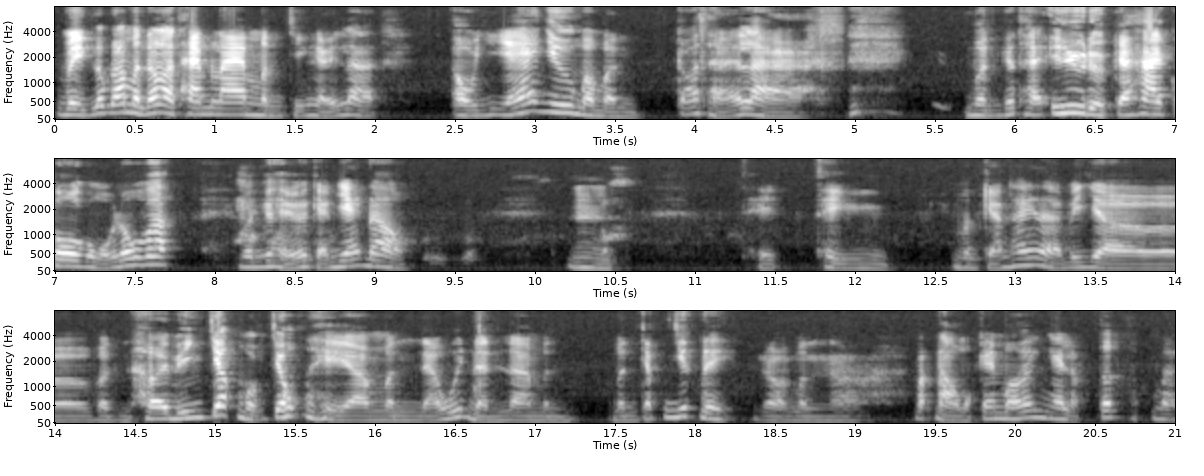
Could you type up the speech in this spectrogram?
vì lúc đó mình rất là tham lam, mình chỉ nghĩ là, ồ, giá như mà mình có thể là mình có thể yêu được cả hai cô cùng một lúc á. Mình có hiểu cái cảm giác đâu ừ. thì thì mình cảm thấy là bây giờ mình hơi biến chất một chút thì à, mình đã quyết định là mình mình chấp dứt đi. Rồi mình à, bắt đầu một cái mới ngay lập tức. Mà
